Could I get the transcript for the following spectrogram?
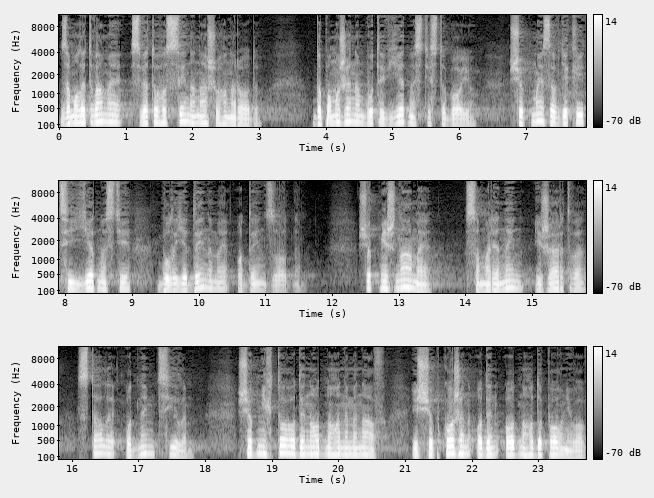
за молитвами святого Сина нашого народу, допоможи нам бути в єдності з Тобою, щоб ми завдяки цій єдності були єдиними один з одним щоб між нами самарянин і жертва стали одним цілим, щоб ніхто один одного не минав, і щоб кожен один одного доповнював,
